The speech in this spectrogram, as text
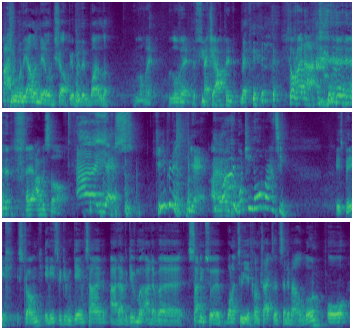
Basham will be the Alan Knill and Sharp will be the Wilder. Love it. Love it. The future. Make it happen. Make it. Not right now. Uh, Amissah. Ah, yes. Keeping him. Yeah. Why? Um, What do you know about him? He's big, he's strong, he needs to be given game time. I'd either give him, I'd have uh, sign him to a one or two year contract and send him out on loan, or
